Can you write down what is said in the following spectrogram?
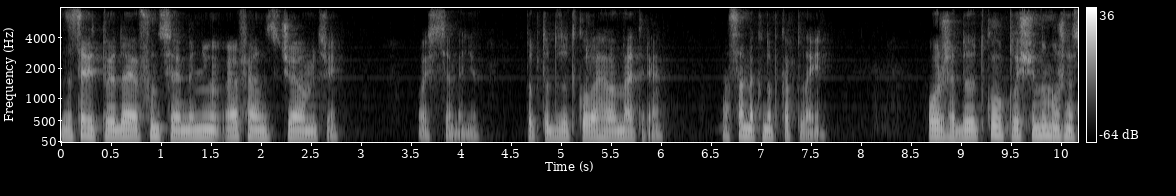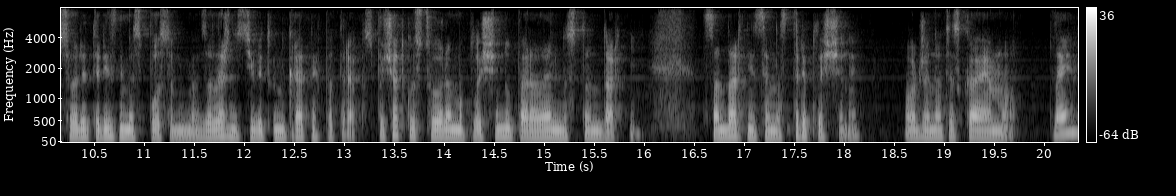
За це відповідає функція меню Reference Geometry. Ось це меню. Тобто додаткова геометрія. А саме кнопка Plane. Отже, додаткову площину можна створити різними способами, в залежності від конкретних потреб. Спочатку створимо площину паралельно стандартній. Стандартні це в нас три площини. Отже, натискаємо Plane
